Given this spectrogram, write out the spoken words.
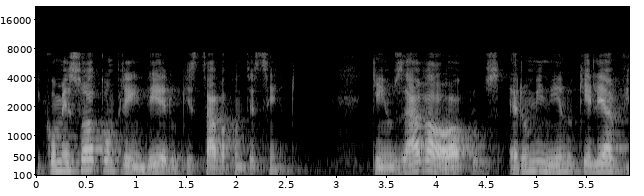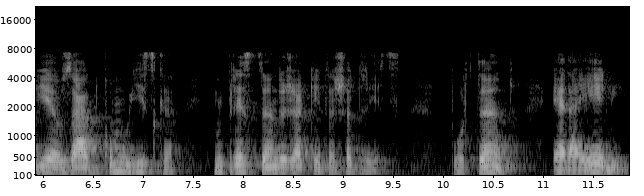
e começou a compreender o que estava acontecendo. Quem usava óculos era o menino que ele havia usado como isca, emprestando a jaqueta xadrez. Portanto, era ele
